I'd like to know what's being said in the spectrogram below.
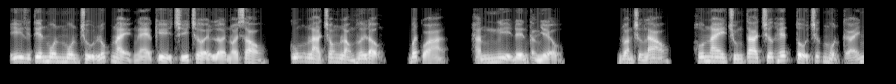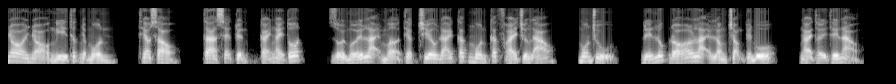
Y Dị tiên môn môn chủ lúc này nghe kỳ trí trời lời nói sau, cũng là trong lòng hơi động, bất quá, hắn nghĩ đến càng nhiều. Đoàn trưởng lão, hôm nay chúng ta trước hết tổ chức một cái nho nhỏ nghi thức nhập môn, theo sau, ta sẽ tuyển cái ngày tốt rồi mới lại mở tiệc chiêu đãi các môn các phái trưởng lão, môn chủ, đến lúc đó lại long trọng tuyên bố, ngài thấy thế nào?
